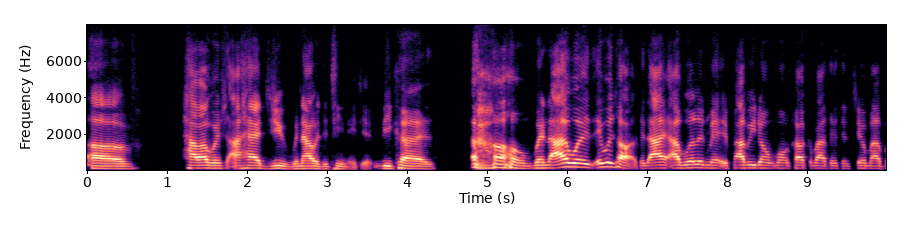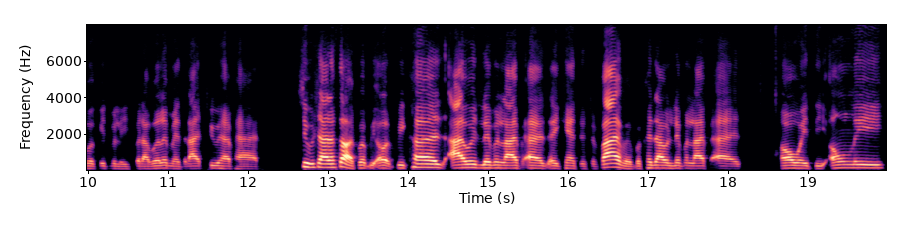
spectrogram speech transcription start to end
of how I wish I had you when I was a teenager because um, when I was, it was hard because I, I will admit, it probably don't won't talk about this until my book is released, but I will admit that I too have had suicidal thoughts. But uh, because I was living life as a cancer survivor, because I was living life as always the only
